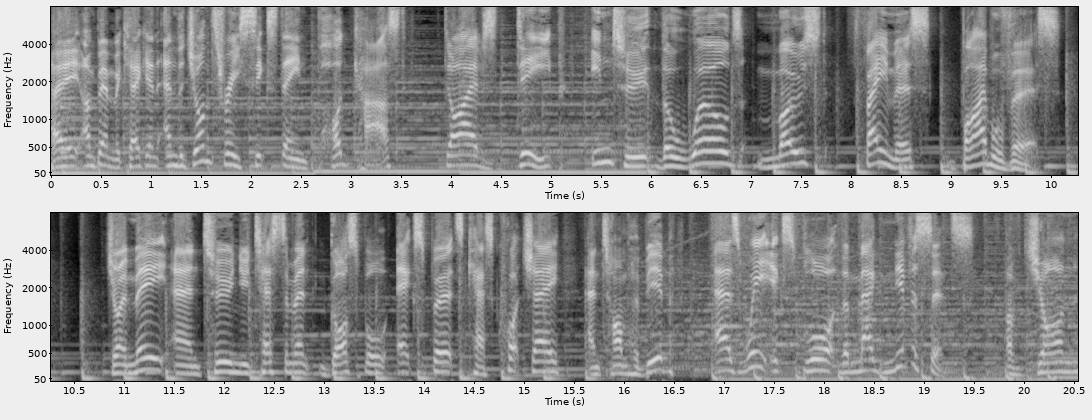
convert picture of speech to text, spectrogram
Hey, I'm Ben McEachen, and the John 316 podcast dives deep into the world's most famous Bible verse. Join me and two New Testament gospel experts, Cass Quache and Tom Habib, as we explore the magnificence of John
